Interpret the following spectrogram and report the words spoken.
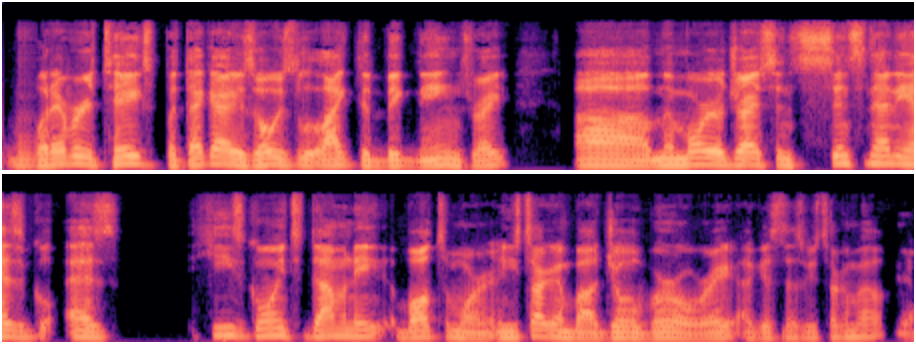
Whatever it takes, but that guy is always like the big names, right? Uh, Memorial Drive since Cincinnati has as he's going to dominate Baltimore. And he's talking about Joe Burrow, right? I guess that's what he's talking about. Yeah.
